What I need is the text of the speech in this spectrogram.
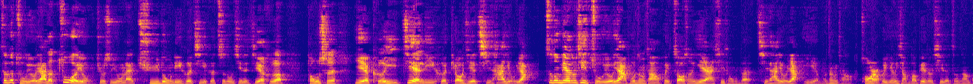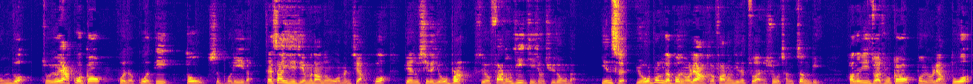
这个主油压的作用就是用来驱动离合器和制动器的结合，同时也可以建立和调节其他油压。自动变速器主油压不正常，会造成液压系统的其他油压也不正常，从而会影响到变速器的正常工作。主油压过高或者过低都是不利的。在上一期节目当中，我们讲过，变速器的油泵是由发动机进行驱动的。因此，油泵的泵油量和发动机的转速成正比。发动机转速高，泵油量多，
